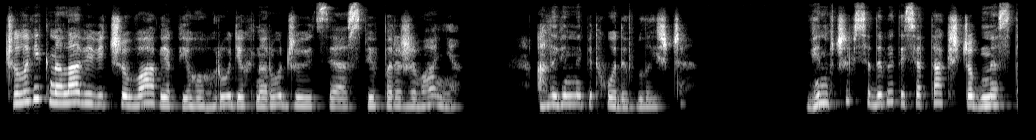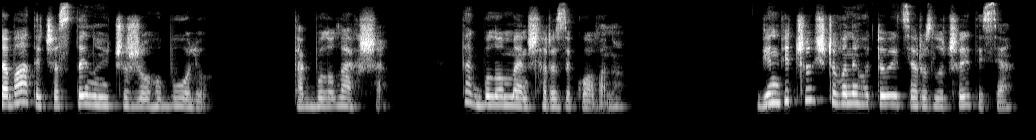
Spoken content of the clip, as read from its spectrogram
Чоловік на лаві відчував, як в його грудях народжуються співпереживання, але він не підходив ближче. Він вчився дивитися так, щоб не ставати частиною чужого болю. Так було легше, так було менш ризиковано. Він відчув, що вони готуються розлучитися,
